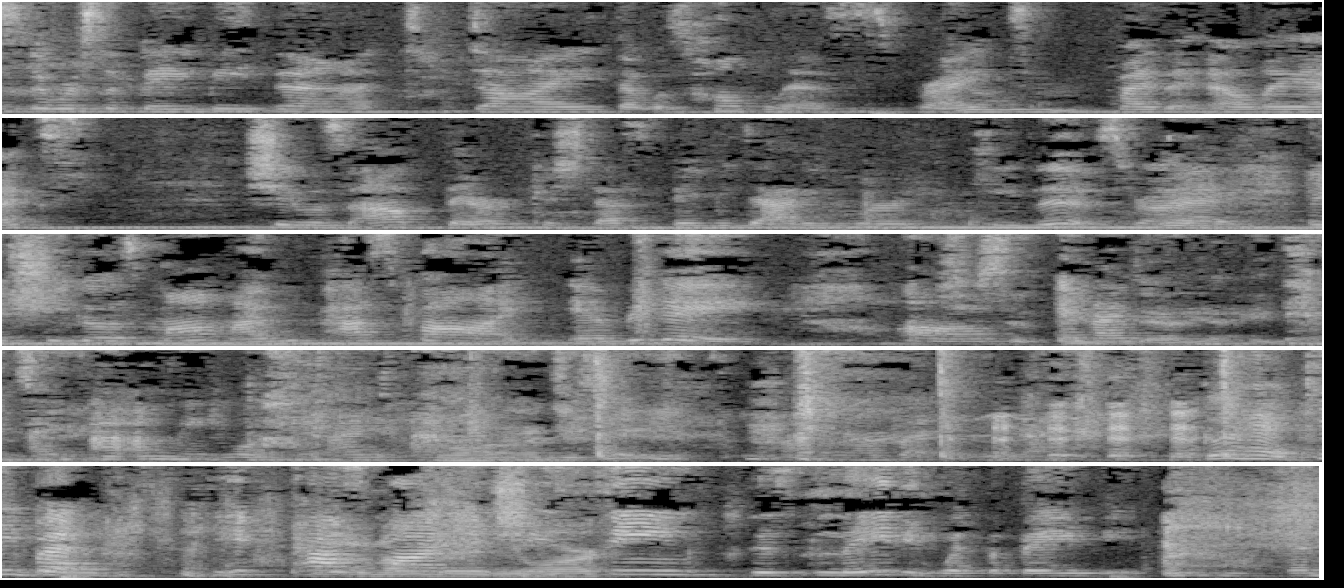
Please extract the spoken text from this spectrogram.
I guess there was a baby that died that was homeless, right, Mhm. by the LAX. She was out there because that's baby daddy where he lives, right? Right. And she goes, "Mom, I will pass by every day." Um, She said, and I, daddy." I hate that saying. I, I mean, well, I, I, Come on, I just hate it. I know, but Go ahead, keep but going. he passed by and you she are. seen this lady with the baby, and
